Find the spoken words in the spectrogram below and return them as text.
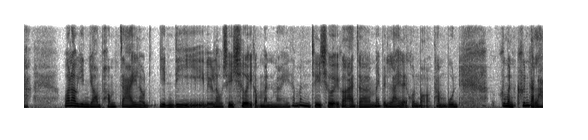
ละว่าเรายินยอมพร้อมใจเรายินดีหรือเราเฉยๆกับมันไหม ถ้ามันเฉยๆก็อาจจะไม่เป็นไรหลายคนบอกทำบุญ คือมันขึ้นกับเรา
